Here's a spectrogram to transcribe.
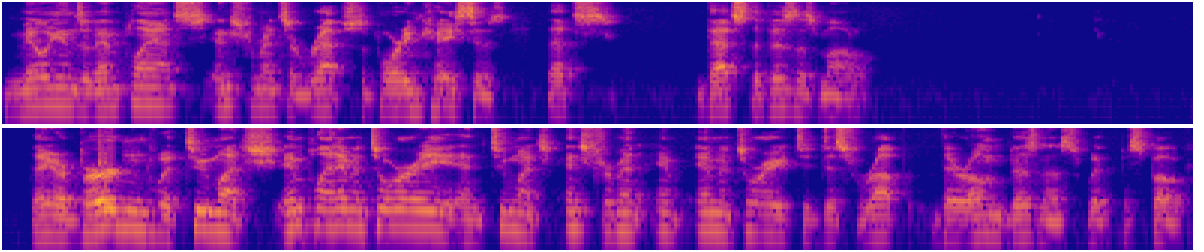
millions of implants, instruments, and reps supporting cases. That's that's the business model. They are burdened with too much implant inventory and too much instrument Im- inventory to disrupt their own business with Bespoke.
